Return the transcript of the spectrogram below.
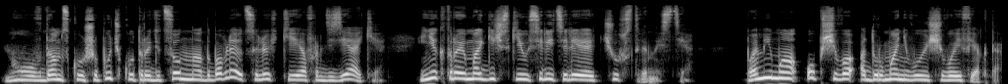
Но в дамскую шипучку традиционно добавляются легкие афродизиаки и некоторые магические усилители чувственности, помимо общего одурманивающего эффекта.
